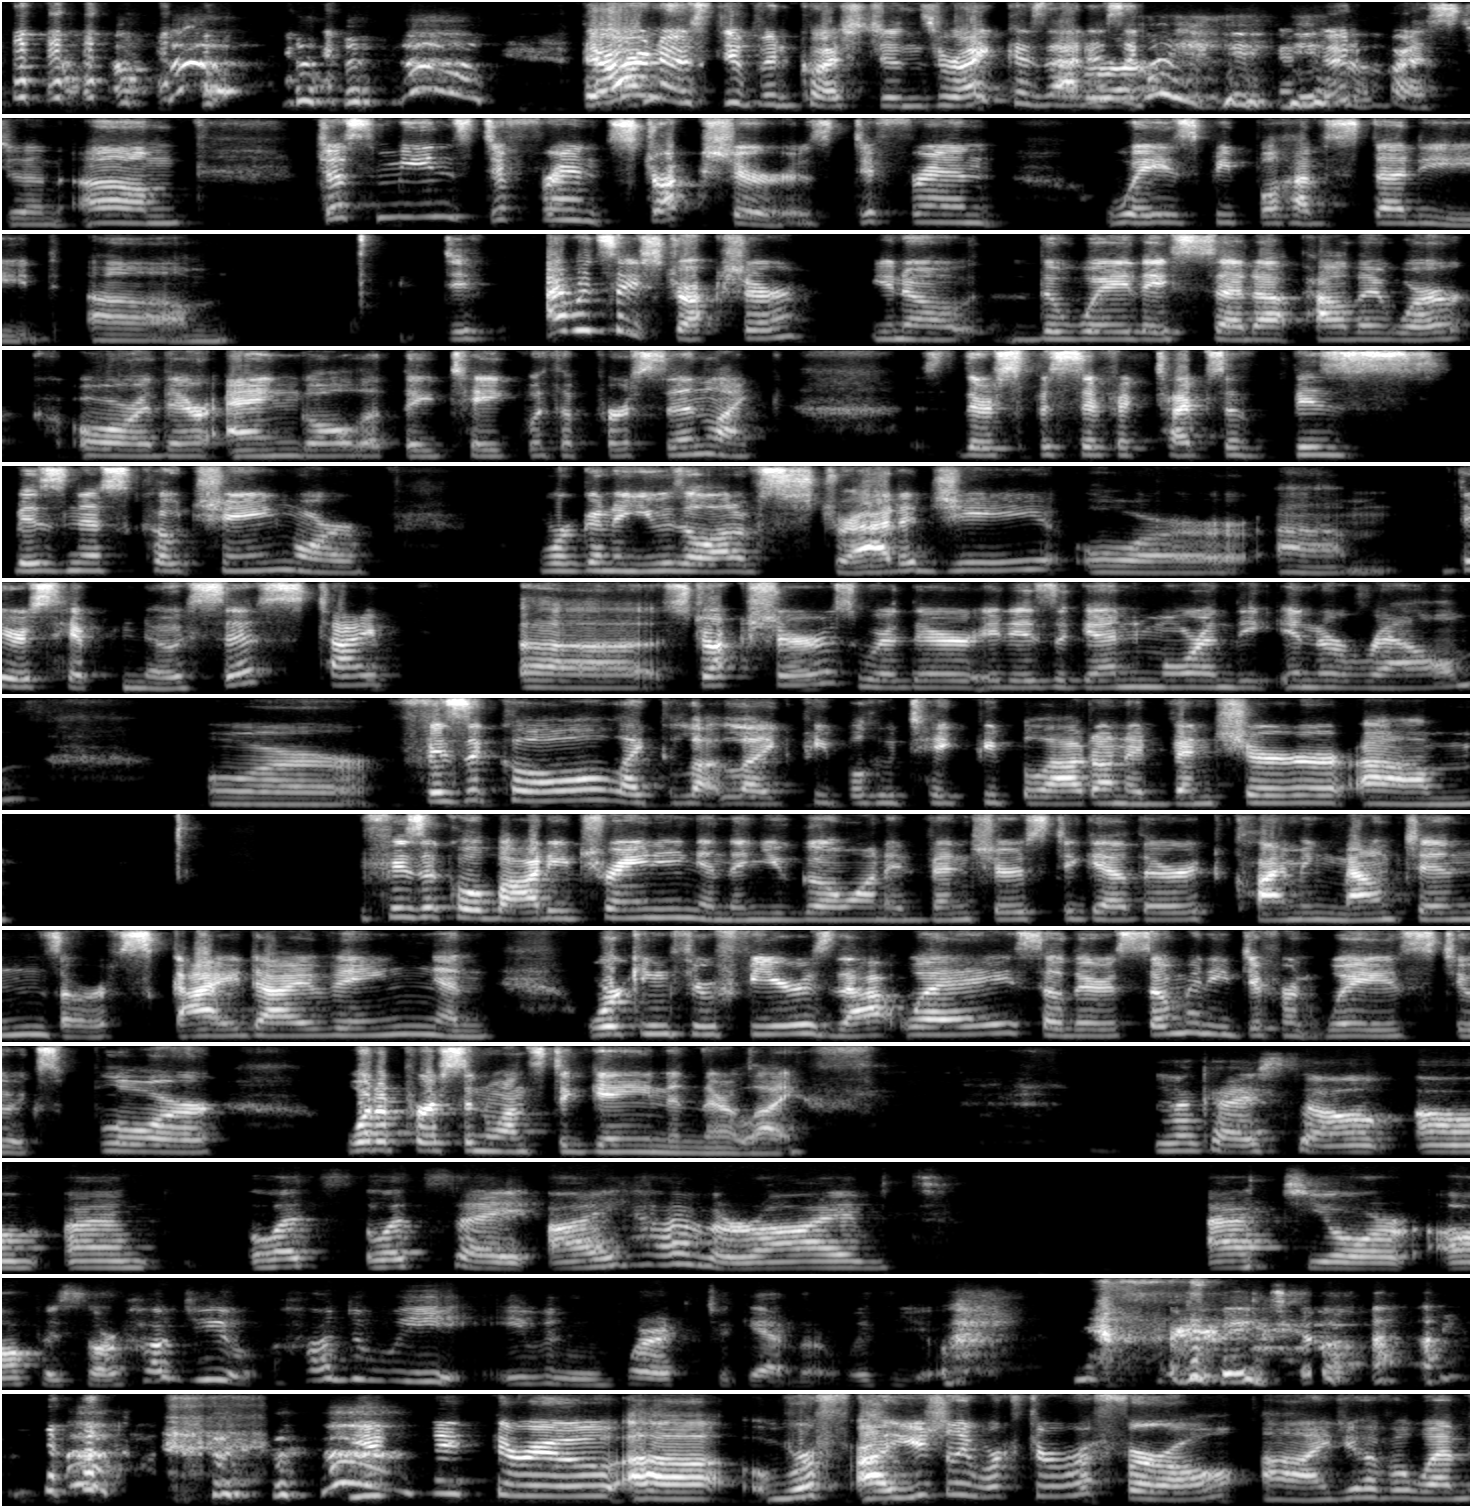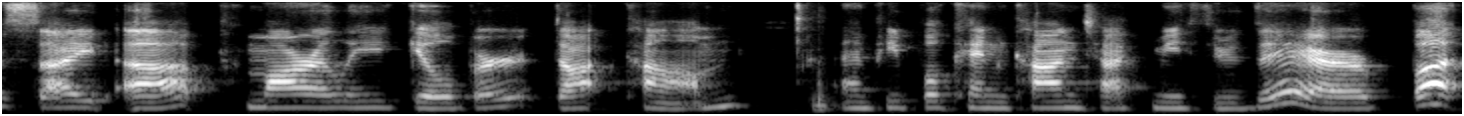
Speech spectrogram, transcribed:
there are no stupid questions, right? Because that is right. a, a, yeah. good question. Um, just means different structures, different ways people have studied. Um, I would say structure, you know, the way they set up how they work or their angle that they take with a person. Like there's specific types of biz business coaching or we're going to use a lot of strategy or um, there's hypnosis type uh, structures where there it is again more in the inner realm or physical like like people who take people out on adventure um, physical body training and then you go on adventures together, climbing mountains or skydiving and working through fears that way. So there's so many different ways to explore what a person wants to gain in their life. Okay, so um, and let's let's say I have arrived at your office, or how do you how do we even work together with you? usually through, uh, I usually work through referral. Uh, I do have a website up, maraleegilbert.com, and people can contact me through there. But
